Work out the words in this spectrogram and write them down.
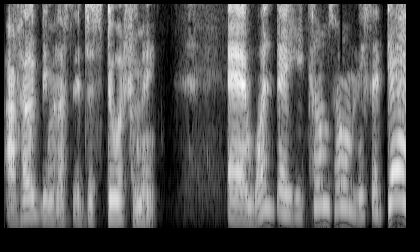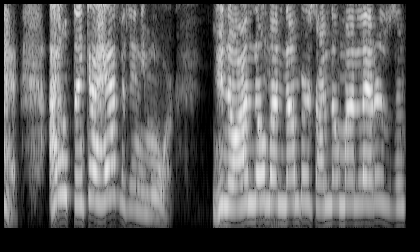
I hugged him and I said, just do it for me. And one day he comes home and he said, Dad, I don't think I have it anymore. You know, I know my numbers, I know my letters. And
